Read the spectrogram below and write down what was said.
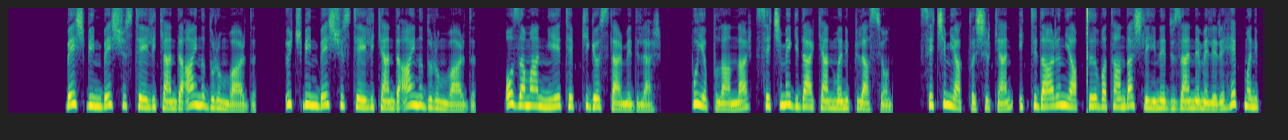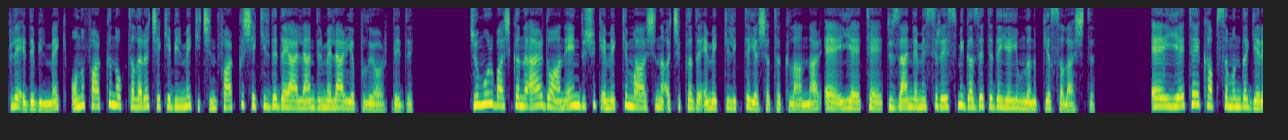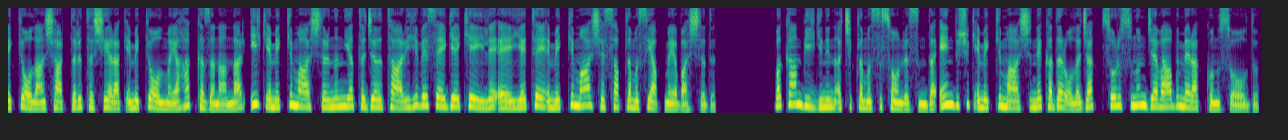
5500 TL'ken de aynı durum vardı. 3500 TL'ken de aynı durum vardı. O zaman niye tepki göstermediler? Bu yapılanlar, seçime giderken manipülasyon. Seçim yaklaşırken, iktidarın yaptığı vatandaş lehine düzenlemeleri hep manipüle edebilmek, onu farklı noktalara çekebilmek için farklı şekilde değerlendirmeler yapılıyor, dedi. Cumhurbaşkanı Erdoğan en düşük emekli maaşını açıkladı. Emeklilikte yaşa takılanlar EYT düzenlemesi resmi gazetede yayımlanıp yasalaştı. EYT kapsamında gerekli olan şartları taşıyarak emekli olmaya hak kazananlar, ilk emekli maaşlarının yatacağı tarihi ve SGK ile EYT emekli maaş hesaplaması yapmaya başladı. Bakan Bilgin'in açıklaması sonrasında en düşük emekli maaşı ne kadar olacak sorusunun cevabı merak konusu oldu.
